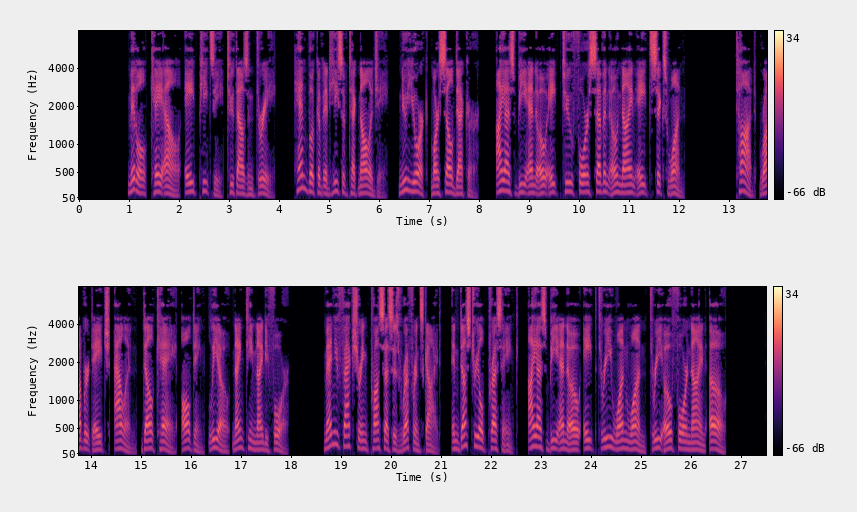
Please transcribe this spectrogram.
Mittal, K. L., A. Pizzi 2003. Handbook of Adhesive Technology. New York, Marcel Dekker. ISBN 0824709861 Todd, Robert H., Allen, Del K., Alting, Leo 1994. Manufacturing Processes Reference Guide. Industrial Press Inc. ISBN 0-8311-3049-0.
